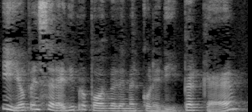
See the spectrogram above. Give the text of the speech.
Io penserei di proporvele mercoledì perché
